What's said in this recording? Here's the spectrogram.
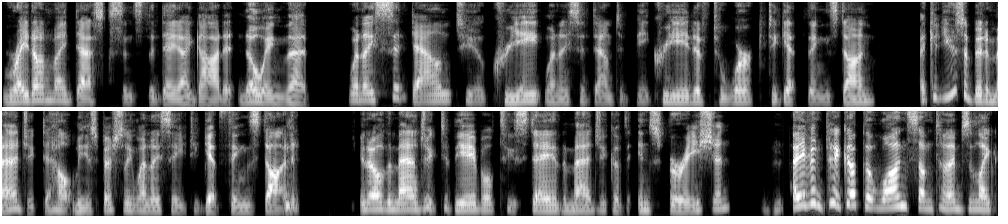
right on my desk since the day I got it, knowing that when I sit down to create, when I sit down to be creative, to work, to get things done, I could use a bit of magic to help me, especially when I say to get things done. You know, the magic to be able to stay, the magic of inspiration. Mm-hmm. I even pick up the wand sometimes and like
